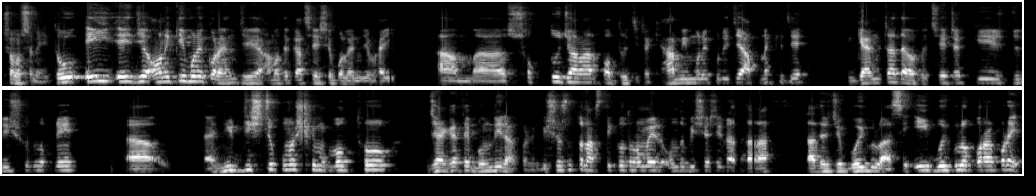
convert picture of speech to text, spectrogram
সমস্যা নেই। তো এই এই যে অনেকেই মনে করেন যে আমাদের কাছে এসে বলেন যে, ভাই সত্য জানার পদ্ধতিটা কি? আমি মনে করি যে আপনাকে যে জ্ঞানটা দেওয়া হয়েছে, এটা কি যদি শুধু আপনি নির্দিষ্ট কোনো সীমাবদ্ধ জায়গাতে বন্দি না করেন, বিশেষত নাস্তিক ধর্মের অন্ধবিশ্বাসীরা, তারা তাদের যে বইগুলো আছে, এই বইগুলো পড়ার পরে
